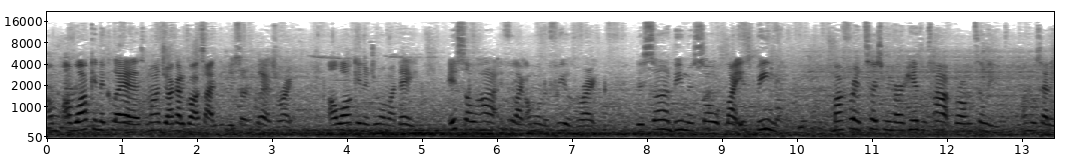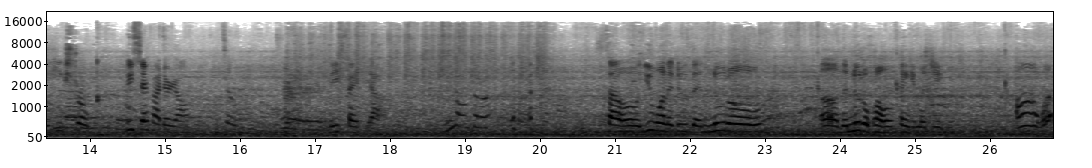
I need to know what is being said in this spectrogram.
I'm, I'm walking to class. Mind you, I gotta go outside to get to a certain class, right? I'm walking and enjoying my day. It's so hot. I feel like I'm on the fields, right? The sun beaming so, like, it's beaming. My friend touched me. Her hands was hot, bro. I'm telling you. I almost had a heat stroke. Be safe out there, y'all. I'm telling you. Be safe, y'all. You know what I'm talking about? So you want to do the noodle, uh, the noodle bowl thingy majiggy. Oh, what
